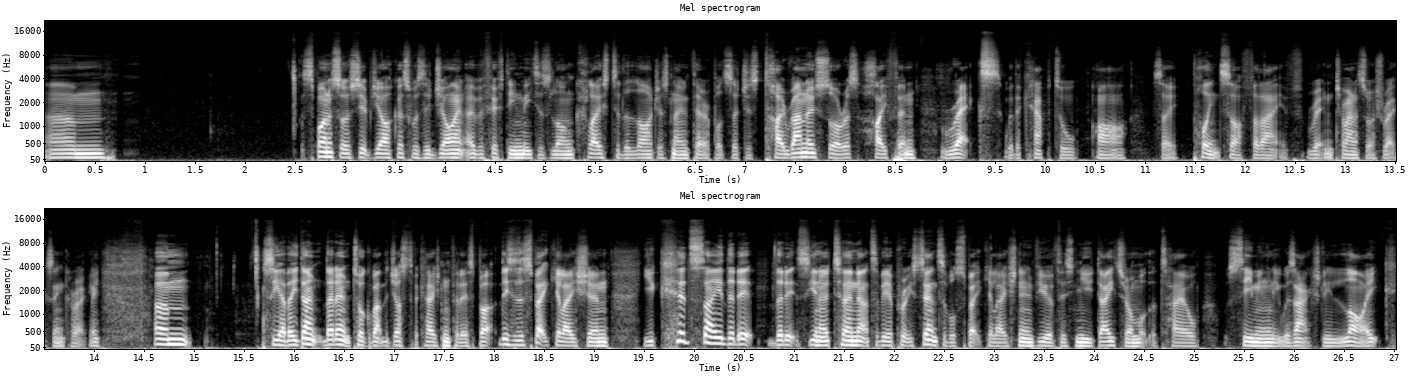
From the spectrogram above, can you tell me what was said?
Um, Spinosaurus aegyptiacus was a giant over 15 meters long, close to the largest known theropods such as Tyrannosaurus hyphen rex with a capital R. So points off for that if written Tyrannosaurus rex incorrectly. Um, so yeah, they don't they don't talk about the justification for this, but this is a speculation. You could say that it that it's you know turned out to be a pretty sensible speculation in view of this new data on what the tail seemingly was actually like.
